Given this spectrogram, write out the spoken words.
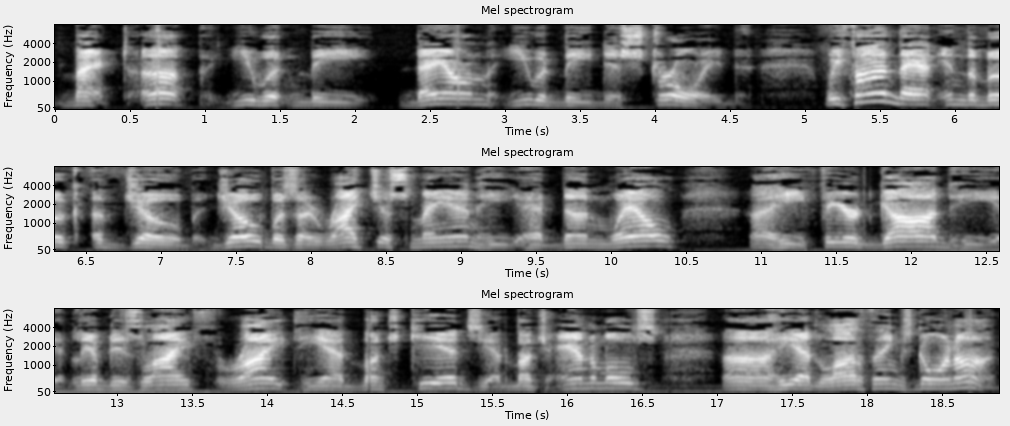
backed up. You wouldn't be down. You would be destroyed. We find that in the book of Job. Job was a righteous man. He had done well. Uh, he feared God. He lived his life right. He had a bunch of kids. He had a bunch of animals. Uh, he had a lot of things going on.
